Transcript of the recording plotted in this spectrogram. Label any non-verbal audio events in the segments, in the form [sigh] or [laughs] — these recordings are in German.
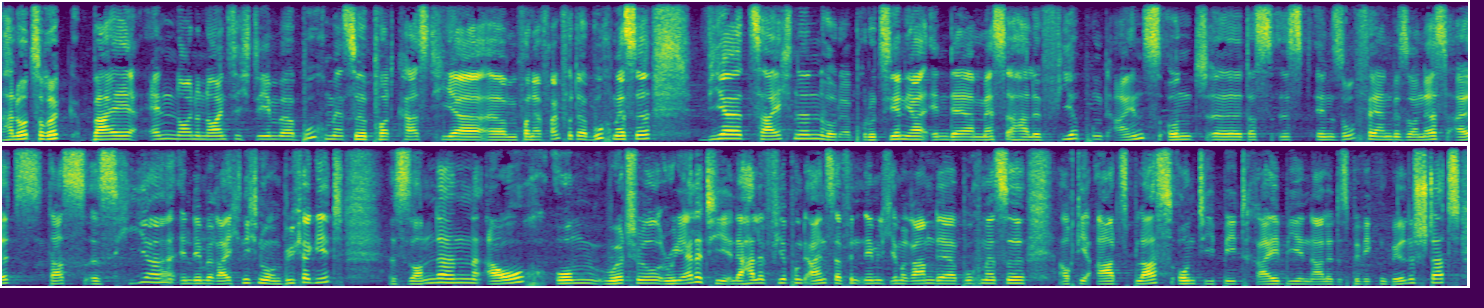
Hallo zurück bei N99, dem äh, Buchmesse-Podcast hier ähm, von der Frankfurter Buchmesse. Wir zeichnen oder produzieren ja in der Messehalle 4.1 und äh, das ist insofern besonders, als dass es hier in dem Bereich nicht nur um Bücher geht, sondern auch um Virtual Reality. In der Halle 4.1, da finden nämlich im Rahmen der Buchmesse auch die Arts Plus und die B3 Biennale des bewegten Bildes statt.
